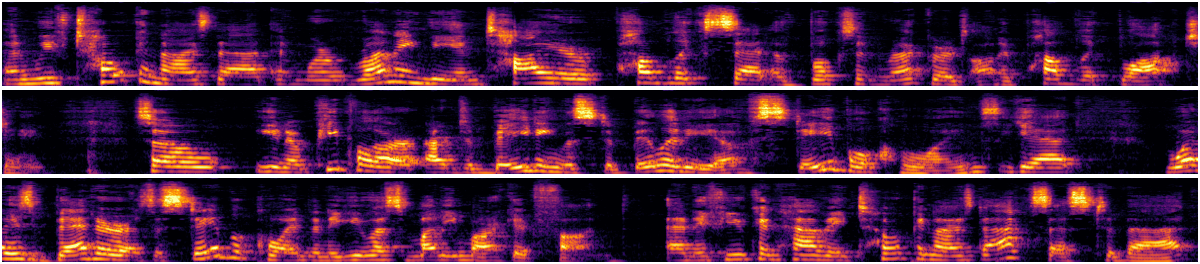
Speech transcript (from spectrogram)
And we've tokenized that and we're running the entire public set of books and records on a public blockchain. So, you know, people are, are debating the stability of stable coins, yet what is better as a stable coin than a US money market fund? And if you can have a tokenized access to that,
